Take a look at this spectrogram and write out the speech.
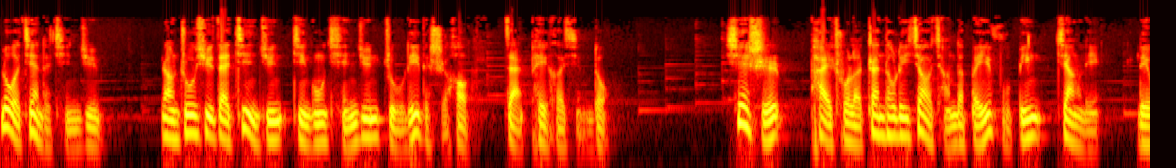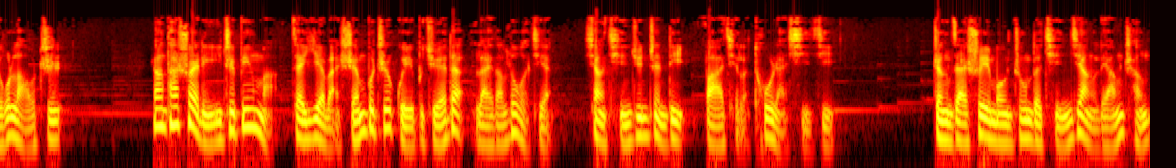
落涧的秦军，让朱旭在晋军进攻秦军主力的时候再配合行动。谢石派出了战斗力较强的北府兵将领刘牢之，让他率领一支兵马，在夜晚神不知鬼不觉的来到洛涧。向秦军阵地发起了突然袭击。正在睡梦中的秦将梁成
